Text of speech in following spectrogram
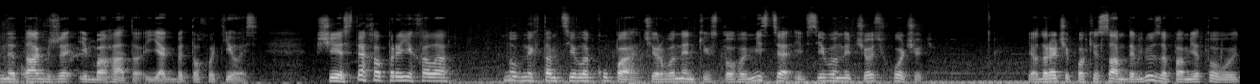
не так вже і багато, як би то хотілося. Ще Естеха приїхала. Ну, в них там ціла купа червоненьких з того місця, і всі вони щось хочуть. Я, до речі, поки сам дивлюсь, запам'ятовую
